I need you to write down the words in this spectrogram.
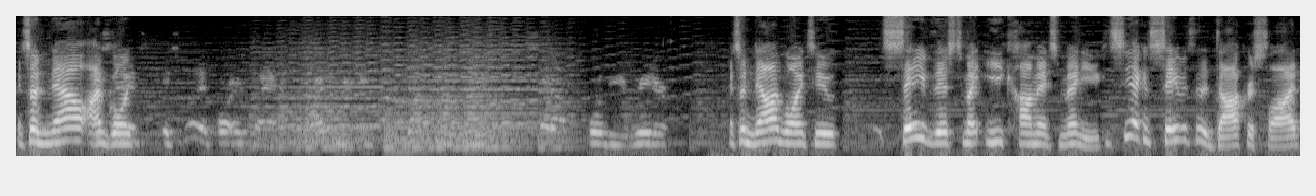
And so now I'm going... It's really important when writing your introduction set up for the reader. And so now I'm going to save this to my e-comments menu. You can see I can save it to the Doc or slide,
